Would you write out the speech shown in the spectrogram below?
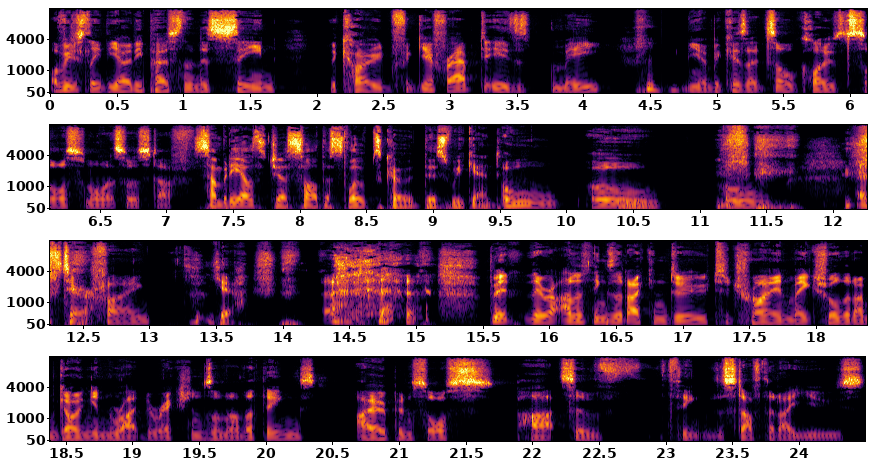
Obviously, the only person that has seen the code for GIF wrapped is me. you know, because it's all closed source and all that sort of stuff. Somebody else just saw the slopes code this weekend. Oh, oh, oh. That's terrifying. Yeah. but there are other things that I can do to try and make sure that I'm going in right directions on other things. I open source parts of think the stuff that I use.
